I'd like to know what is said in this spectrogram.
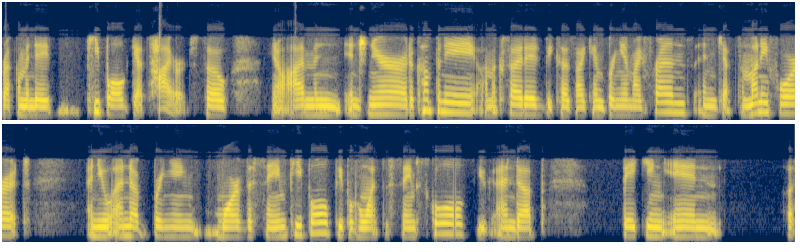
recommended people gets hired. So, you know, I'm an engineer at a company. I'm excited because I can bring in my friends and get some money for it and you end up bringing more of the same people, people who went to the same schools. You end up baking in a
